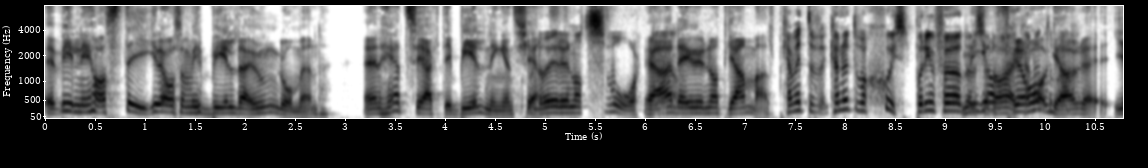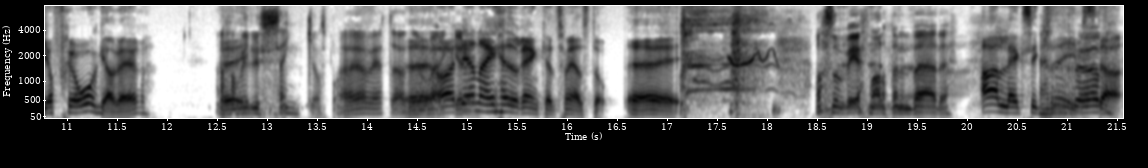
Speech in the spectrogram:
Eh, vill ni ha Stig då som vill bilda ungdomen? En hetsjakt i bildningens tjänst. Men då är det något svårt. Ja, igen. det är ju något gammalt. Kan, vi inte, kan du inte vara schysst på din födelsedag? Men jag frågar, bara... jag frågar er. Ja, han vill ju sänka oss bara. Ja, jag vet det. Jag ja, denna är hur enkelt som helst då. Och så vet man att den är det. Alex i Knivsta.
